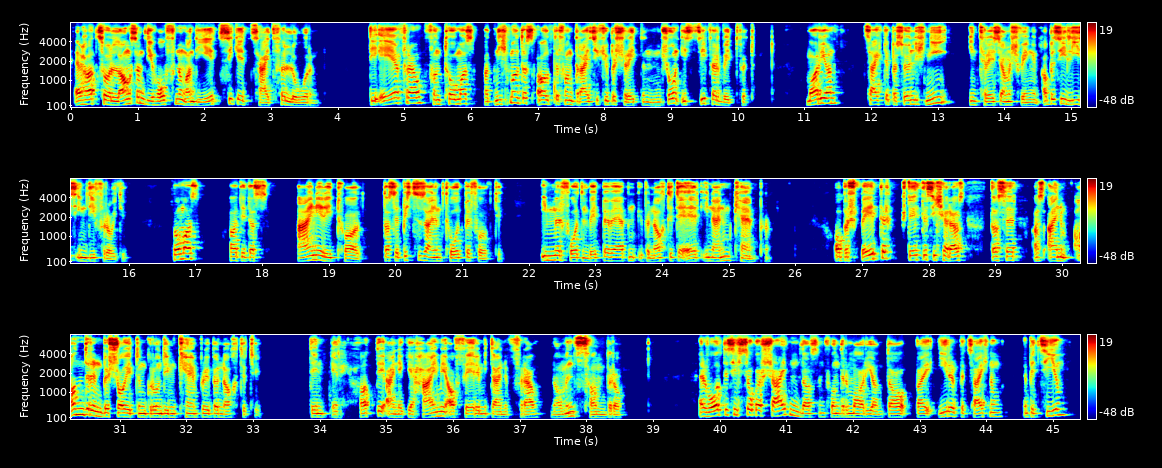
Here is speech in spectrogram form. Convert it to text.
Er hat so langsam die Hoffnung an die jetzige Zeit verloren. Die Ehefrau von Thomas hat nicht mal das Alter von 30 überschritten und schon ist sie verwitwet. Marion zeigte persönlich nie Interesse am Schwingen, aber sie ließ ihm die Freude. Thomas hatte das eine Ritual, das er bis zu seinem Tod befolgte. Immer vor den Wettbewerben übernachtete er in einem Camper. Aber später stellte sich heraus, dass er aus einem anderen bescheuerten Grund im Camper übernachtete. Denn er hatte eine geheime Affäre mit einer Frau namens Sandra. Er wollte sich sogar scheiden lassen von der Marian, da bei ihrer Bezeichnung äh, Beziehung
